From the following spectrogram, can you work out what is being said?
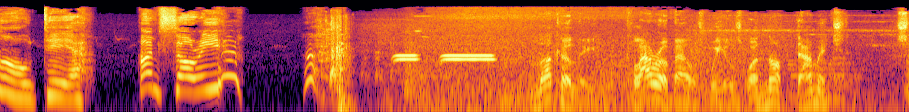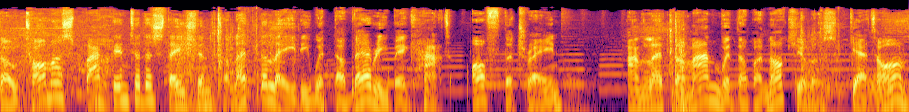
Oh dear. I'm sorry. Luckily, Clarabel's wheels were not damaged. So Thomas backed into the station to let the lady with the very big hat off the train and let the man with the binoculars get on.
